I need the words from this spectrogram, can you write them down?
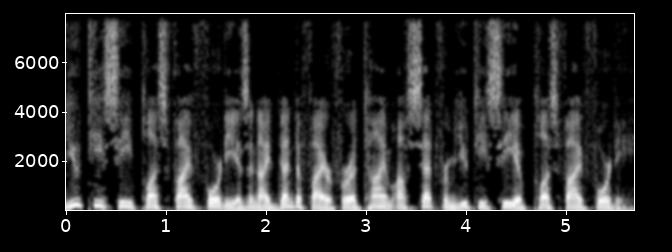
UTC plus 540 is an identifier for a time offset from UTC of plus 540.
